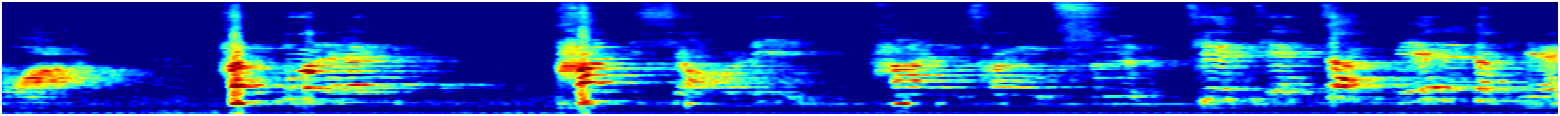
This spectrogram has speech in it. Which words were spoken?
瓜。很多人贪小利、贪嗔痴，天天占别人的便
